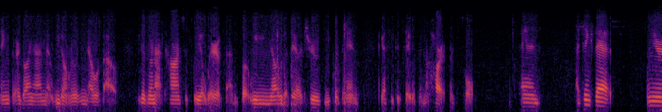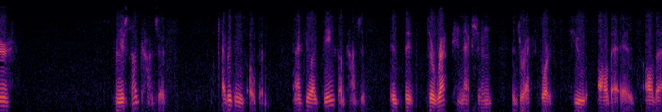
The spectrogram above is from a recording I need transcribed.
things that are going on that we don't really know about because we're not consciously aware of them, but we know that they are true deep within, I guess you could say within the heart or the soul. And I think that when you're when you're subconscious, everything's open. And I feel like being subconscious is the direct connection, the direct source to all that is, all that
